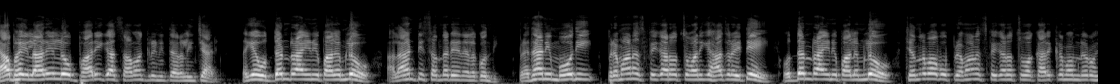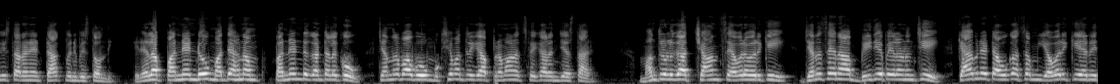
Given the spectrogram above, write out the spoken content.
యాభై లారీల్లో భారీగా సామాగ్రిని తరలించారు. అలాగే ఉద్దన్రాయని పాలెంలో అలాంటి సందడి నెలకొంది. ప్రధాని మోదీ ప్రమాణ స్వీకారోత్సవానికి హాజరైతే ఉద్దన్రాయని పాలెంలో చంద్రబాబు ప్రమాణ స్వీకారోత్సవ కార్యక్రమం నిర్వహిస్తారనే టాక్ వినిపిస్తోంది. ఈ నెల పన్నెండు మధ్యాహ్నం పన్నెండు గంటలకు చంద్రబాబు ముఖ్యమంత్రిగా ప్రమాణ స్వీకారం చేస్తారు. మంత్రులుగా ఛాన్స్ ఎవరెవరికి జనసేన బీజేపీల నుంచి కేబినెట్ అవకాశం ఎవరికి అనే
